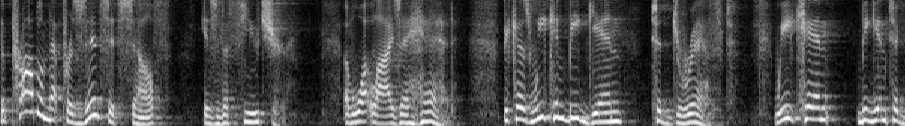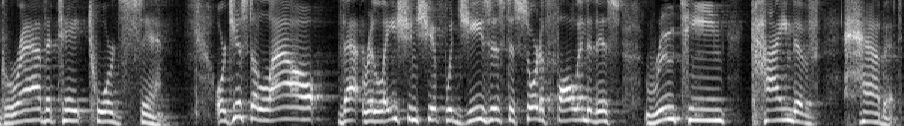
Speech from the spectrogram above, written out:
The problem that presents itself is the future of what lies ahead because we can begin to drift. We can begin to gravitate towards sin or just allow that relationship with Jesus to sort of fall into this routine kind of habit.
